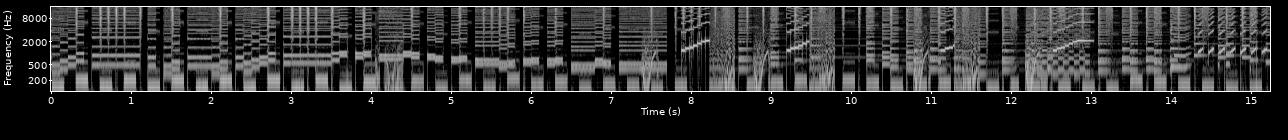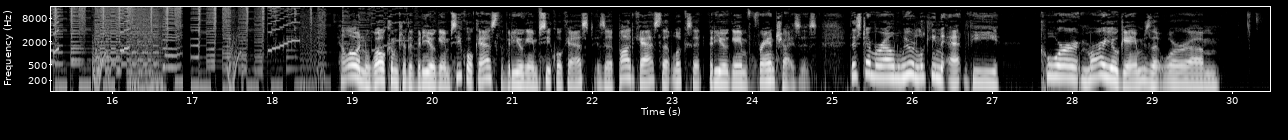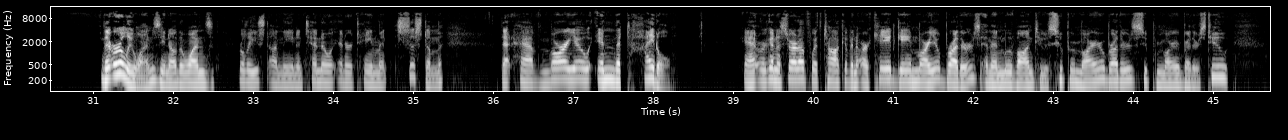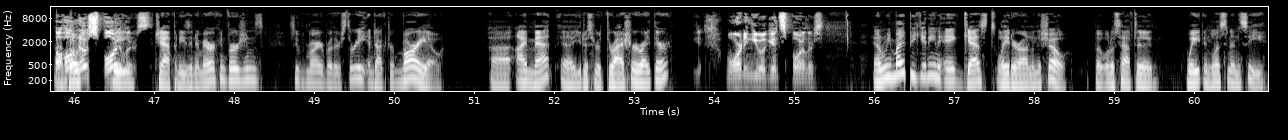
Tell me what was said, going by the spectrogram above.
Hello and welcome to the Video Game Sequel Cast. The Video Game Sequel Cast is a podcast that looks at video game franchises. This time around, we were looking at the core Mario games that were um, the early ones, you know, the ones released on the Nintendo Entertainment System that have Mario in the title. And we're going to start off with talk of an arcade game, Mario Brothers, and then move on to Super Mario Brothers, Super Mario Brothers 2. uh, Oh, no the spoilers. Japanese and American versions, Super Mario Brothers 3, and Dr. Mario. Uh, I'm Matt. Uh, you just heard Thrasher right there. Warning you against spoilers. And we might be getting a guest later on in the show, but we'll just have to wait and listen and see.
